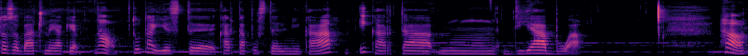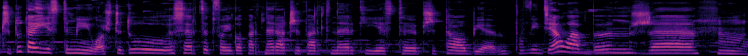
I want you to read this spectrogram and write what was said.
to zobaczmy jakie. No, tutaj jest y, karta pustelnika i karta mm, diabła. Ha, czy tutaj jest miłość? Czy tu serce Twojego partnera czy partnerki jest y, przy Tobie? Powiedziałabym, że. Hmm,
